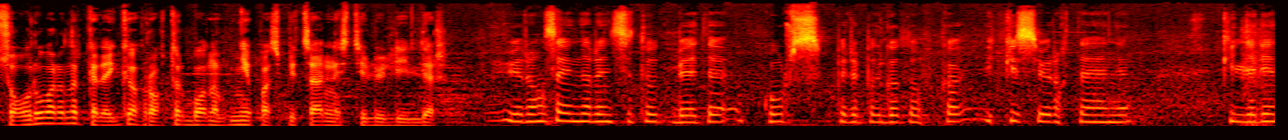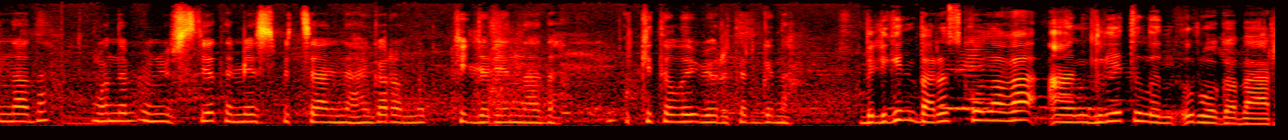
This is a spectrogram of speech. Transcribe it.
соғыру баралар, кадайга орохтар болна не по специальности люлилер. Үйран сайындар институт бәді курс переподготовка иккис үйрақтаяны киллерин надо. Он университет имеет специальный огород, киллерин надо. Икки тылы үйретергіна. Билигин барыс колага Англия тылын урога бар.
